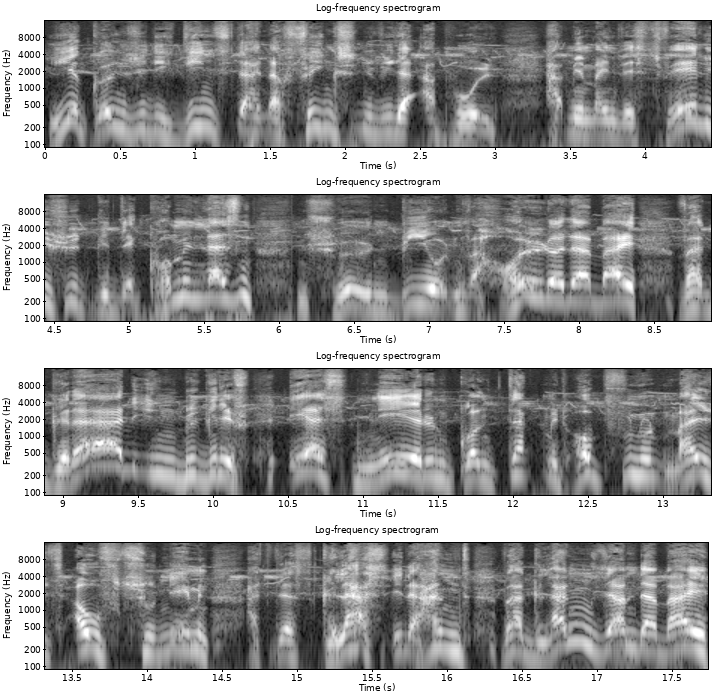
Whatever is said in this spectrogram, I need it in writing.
hier können Sie dich Dienstag nach Pfingsten wieder abholen. Hab mir mein westfälisches Gedeck kommen lassen, einen schönen Bier und einen Wacholder dabei, war gerade im Begriff, erst näheren Kontakt mit Hopfen und Malz aufzunehmen, hatte das Glas in der Hand, war langsam dabei,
